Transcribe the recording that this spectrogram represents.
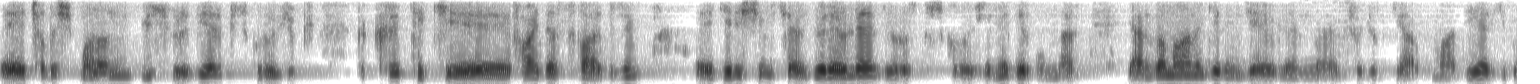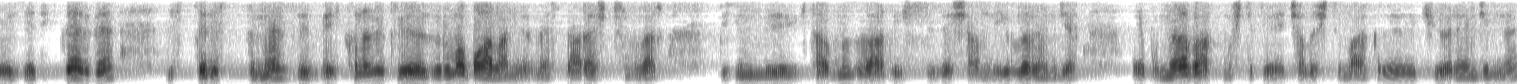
E, çalışmanın bir sürü diğer psikolojik ve kritik e, faydası var. Bizim e, gelişimsel görevler diyoruz psikolojide. Nedir bunlar? Yani zamanı gelince evlenme, çocuk yapma, diğer gibi özellikler de ister istemez ekonomik e, duruma bağlanıyor. Mesela araştırmalar bizim bir kitabımız vardı işsiz yaşamda yıllar önce. E, bunlara bakmıştık e, çalıştığım e, öğrencimle.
